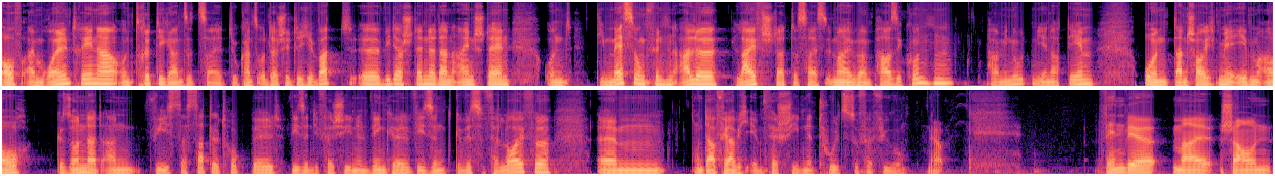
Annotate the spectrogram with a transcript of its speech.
auf einem Rollentrainer und tritt die ganze Zeit. Du kannst unterschiedliche Watt-Widerstände äh, dann einstellen und die Messungen finden alle live statt. Das heißt immer über ein paar Sekunden, ein paar Minuten, je nachdem. Und dann schaue ich mir eben auch gesondert an, wie ist das Satteldruckbild, wie sind die verschiedenen Winkel, wie sind gewisse Verläufe. Ähm, und dafür habe ich eben verschiedene Tools zur Verfügung. Ja wenn wir mal schauen,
